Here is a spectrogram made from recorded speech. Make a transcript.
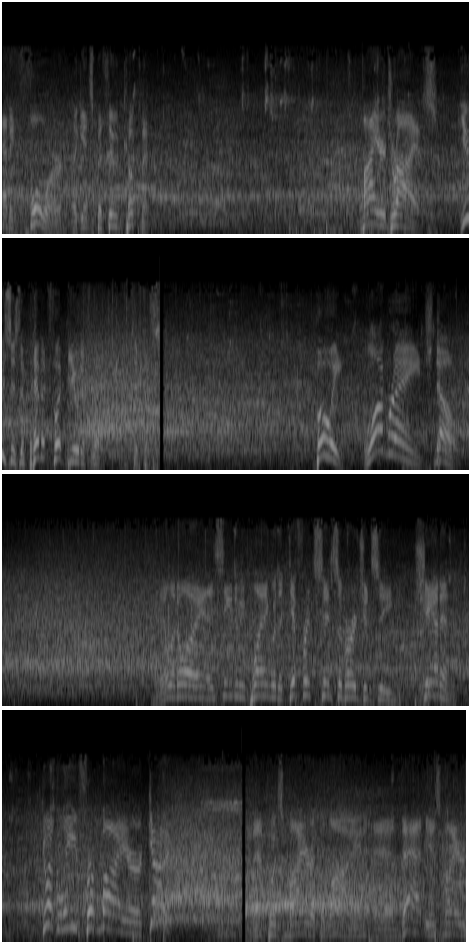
Having four against Bethune-Cookman. Mayer drives. Uses the pivot foot beautifully. Just a Buie, long range, no. And Illinois, they seem to be playing with a different sense of urgency. Shannon, good lead for Mayer, got puts Mayer at the line, and that is Mayer's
